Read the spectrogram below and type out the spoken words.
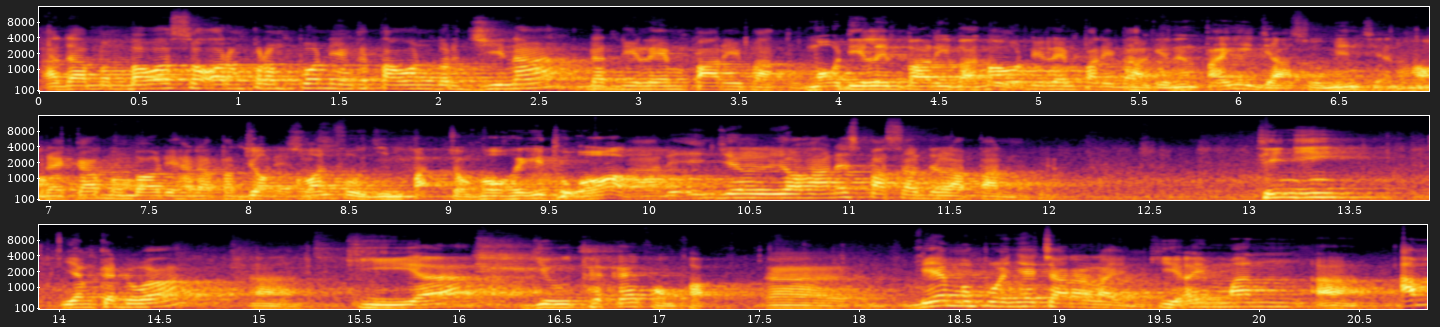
ada membawa seorang perempuan yang ketahuan berzina dan dilempari batu. mau dilempari batu Mau dilempari nah, batu. kita tay ja su mian chen ha Mereka membawa di hadapan Tuhan jok Yesus. kon fu jim pat chong ho hei tu o Nah, di Injil Yohanes pasal 8. thi nhi Yang kedua, kia cái phòng pháp nah, dia mempunyai cara lain. kia man à am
